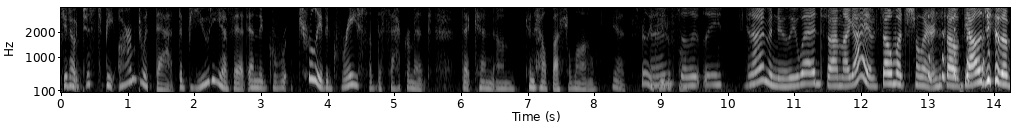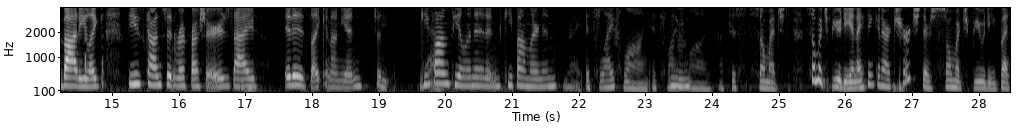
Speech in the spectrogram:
you know, just to be armed with that, the beauty of it, and the gr- truly the grace of the sacrament that can um, can help us along. Yeah, it's really beautiful. Absolutely. And I'm a newlywed, so I'm like, I have so much to learn. So theology of the body, like these constant refreshers, I it is like an onion. Just keep yeah. on peeling it and keep on learning right it's lifelong it's mm-hmm. lifelong mm-hmm. it's just so much so much beauty and i think in our church there's so much beauty but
